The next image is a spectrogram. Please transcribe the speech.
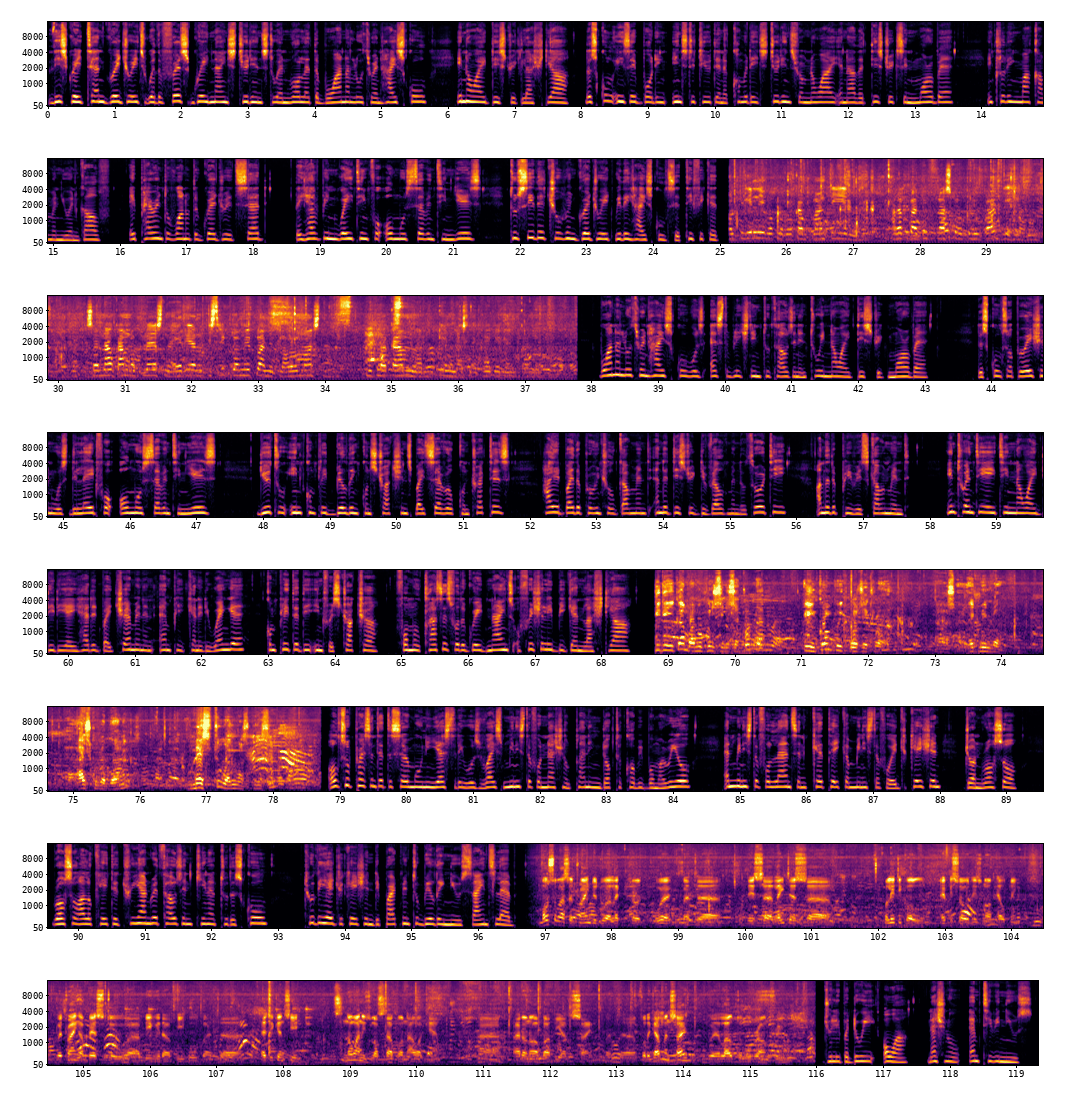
These grade 10 graduates were the first grade 9 students to enroll at the Boana Lutheran High School in Nawaeb District last year. The school is a boarding institute and accommodates students from Nawaeb and other districts in Morobe, including Markham and Huon Gulf. A parent of one of the graduates said they have been waiting for almost 17 years to see their children graduate with a high school certificate. So now come no place na area no district almost na just like. Boana Lutheran High School was established in 2002 in Nawaeb District, Morobe. The school's operation was delayed for almost 17 years due to incomplete building constructions by several contractors hired by the provincial government and the District Development Authority under the previous government. In 2018, Nawaeb DDA, headed by Chairman and MP Kennedy Wenge, completed the infrastructure. Formal classes for the grade 9s officially began last year. DDA kamba mupuni sinisha tuka incomplete project law admin law high school of Boana mess 2 one must Also present at the ceremony yesterday was Vice Minister for National Planning Dr. Kobby Bomareo and Minister for Lands and Caretaker Minister for Education John Rosso. Rosso allocated 300,000 kina to the school through the Education Department to build a new science lab. Most of us are trying to do electoral work, but uh, this uh, latest uh, political episode is not helping. We're trying our best to uh, be with our people, but uh, as you can see, no one is locked up on our camp. Uh, I don't know about the other side, but for the government side, we're allowed to move around freely. Julie Badui, OWA. National EMTV News.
